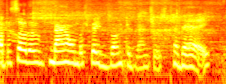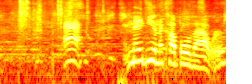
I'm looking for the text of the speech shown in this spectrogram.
episode of Nine and the Baby Bunk Adventures today. Ah, Maybe in a couple of hours.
